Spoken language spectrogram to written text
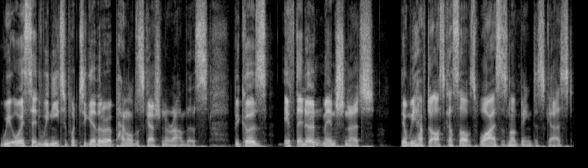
we always said we need to put together a panel discussion around this because if they mm. don't mention it, then we have to ask ourselves why is this not being discussed?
